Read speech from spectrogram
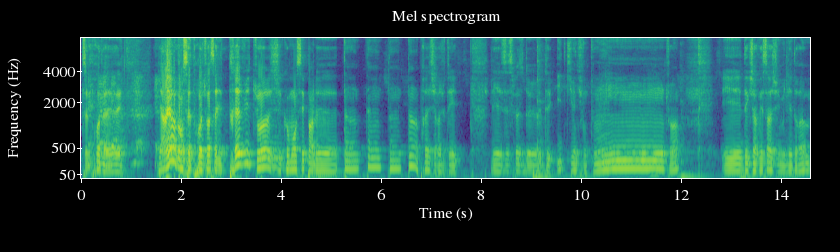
Cette prod, il n'y a rien dans cette prod, tu vois. Ça allait très vite, tu vois. J'ai commencé par le. tin, tin, tin, tin. Après, j'ai rajouté les espèces de, de hits qui viennent, qui font. Tu vois. Et dès que j'avais ça, j'ai mis les drums.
